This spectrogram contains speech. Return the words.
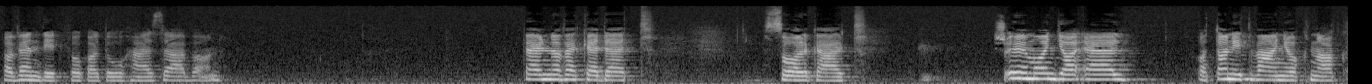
a vendégfogadó házában. Felnövekedett, szolgált, és ő mondja el a tanítványoknak,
